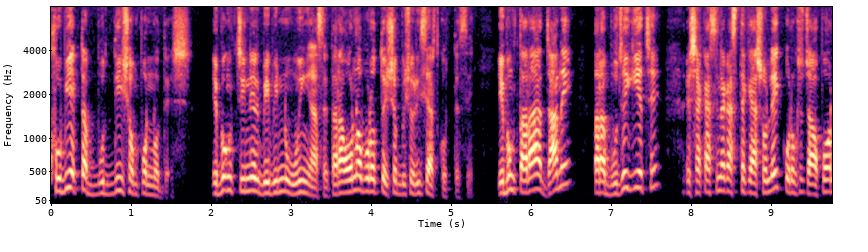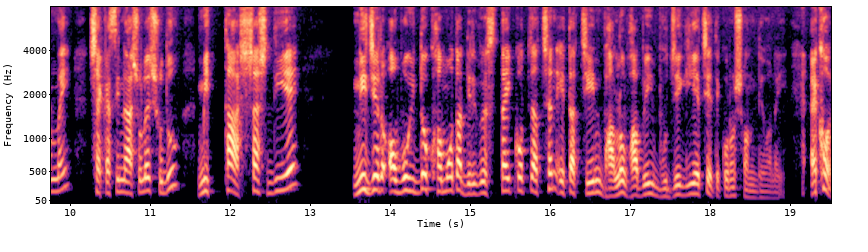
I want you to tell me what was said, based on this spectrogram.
খুবই একটা বুদ্ধি সম্পন্ন দেশ এবং চীনের বিভিন্ন উইং আছে। তারা অনবরত এসব বিষয় রিসার্চ করতেছে এবং তারা জানে, তারা বুঝে গিয়েছে শেখ হাসিনার কাছ থেকে আসলে কোনো কিছু চাওয়া পাওয়ার নাই। শেখ হাসিনা আসলে শুধু মিথ্যা আশ্বাস দিয়ে নিজের অবৈধ ক্ষমতা দীর্ঘস্থায়ী করতে যাচ্ছেন, এটা চীন ভালোভাবেই বুঝে গিয়েছে, এতে কোনো সন্দেহ নেই। এখন,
